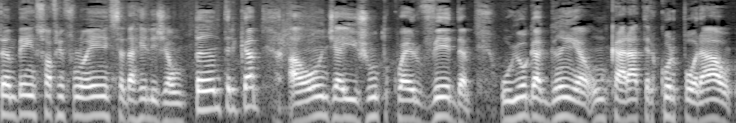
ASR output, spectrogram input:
também sofre influência da religião tântrica, aonde aí junto com a Ayurveda o yoga ganha um caráter corporal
